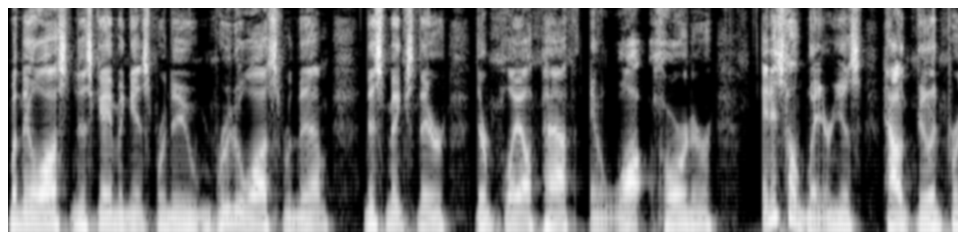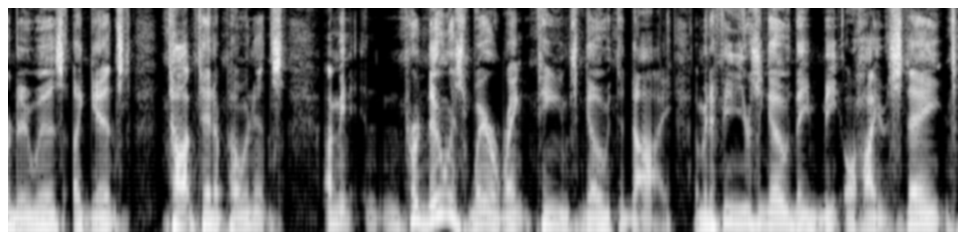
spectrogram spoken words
but they lost this game against Purdue. Brutal loss for them. This makes their their playoff path a lot harder. And it's hilarious how good Purdue is against top 10 opponents. I mean, Purdue is where ranked teams go to die. I mean, a few years ago, they beat Ohio State.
